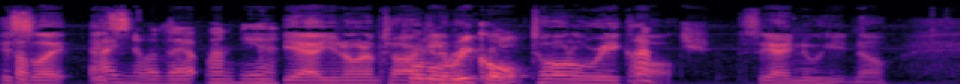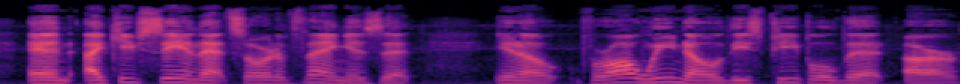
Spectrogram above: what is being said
It's Oh, like I know that one. Yeah. yeah, you know what I'm talking about? Total about. Recall. Total Recall. Ouch. See, I knew he'd know. And I keep seeing that sort of thing is that, you know, for all we know, these people that are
